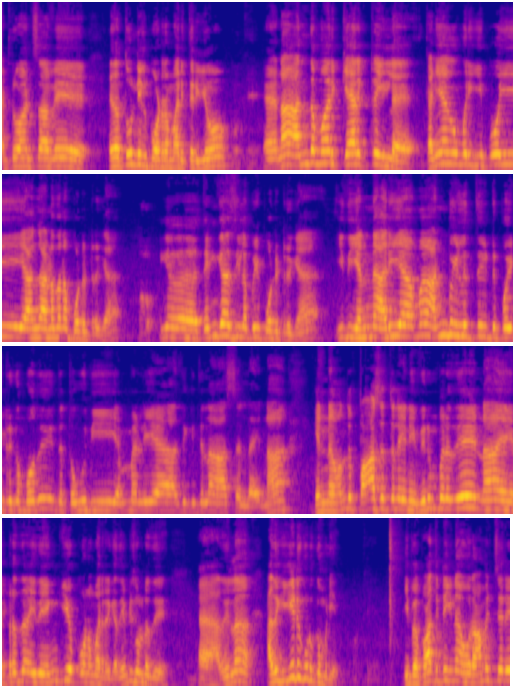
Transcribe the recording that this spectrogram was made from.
அட்வான்ஸாகவே ஏதோ தூண்டில் போடுற மாதிரி தெரியும். நான் அந்த மாதிரி கேரக்டரே இல்லை. கன்னியாகுமரிக்கு போய் அங்கே அன்னதானம் போட்டுட்டு இருக்கேன் இங்கே தென்காசியில் போய் போட்டுட்டு இருக்கேன் இது என்ன அறியாமல் அன்பு இழுத்துக்கிட்டு போயிட்டு இருக்கும்போது இந்த தொகுதி எம்எல்ஏ அதுக்கு இதெல்லாம் ஆசை இல்லை. நான் என்னை வந்து பாசத்தில் என்னை விரும்புறதே நான் என் பிரதர் இது எங்கேயோ போன மாதிரி இருக்கு அது எப்படி சொல்கிறது அதெல்லாம் அதுக்கு ஈடு கொடுக்க முடியாது. இப்போ பார்த்துட்டிங்கன்னா ஒரு அமைச்சர்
